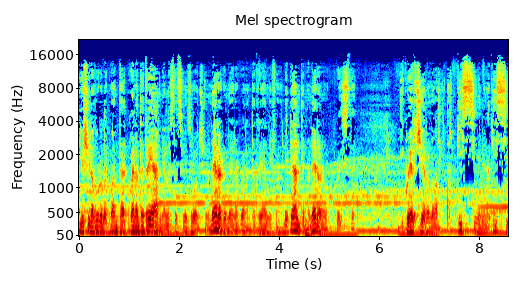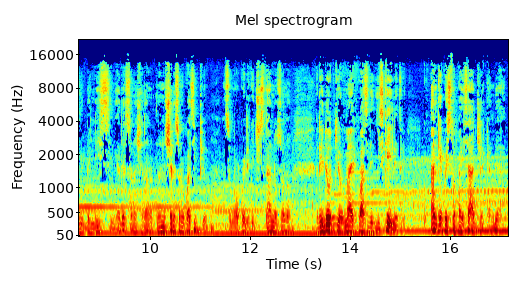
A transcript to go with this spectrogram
Io ci lavoro da 40, 43 anni alla stazione zoologica, non era come era 43 anni fa, le piante non erano queste, i querci erano altissimi, elevatissimi, bellissimi, adesso non ce, ne, sono quasi più, insomma quelli che ci stanno sono ridotti ormai quasi degli scheletri anche questo paesaggio è cambiato.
